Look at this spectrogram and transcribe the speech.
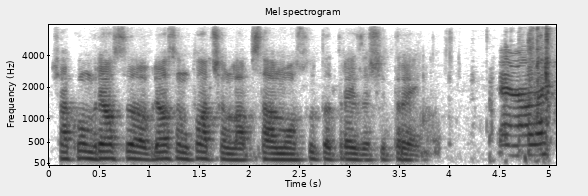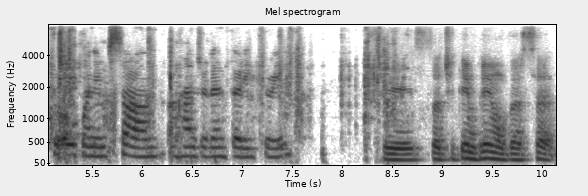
Și acum vreau să vreau să întoarcem la Psalmul 133 And I'd like to open in Psalm 133 și să citim primul verset.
